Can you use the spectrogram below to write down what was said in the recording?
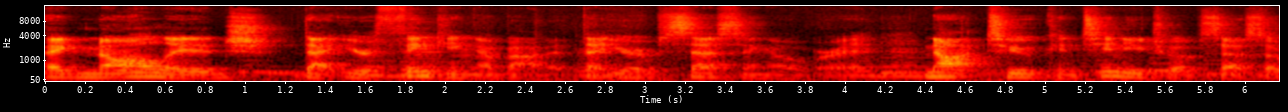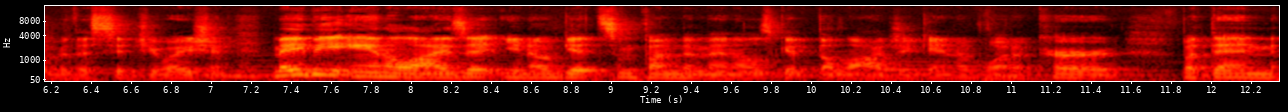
acknowledge that you're mm-hmm. thinking about it, that you're obsessing over it, mm-hmm. not to continue to obsess over the situation. Maybe analyze it, you know, get some fundamentals, get the logic in of what occurred, but then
